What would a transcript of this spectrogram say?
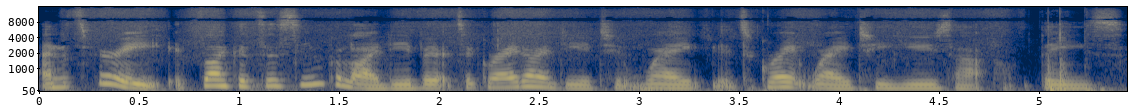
And it's very, it's like it's a simple idea, but it's a great idea to way, it's a great way to use up these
